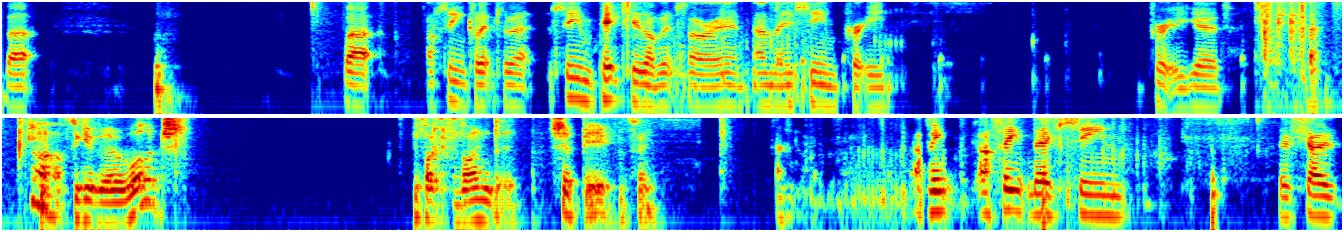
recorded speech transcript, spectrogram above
but but I've seen clips of it, seen pictures of it. Sorry, and, and they seem pretty pretty good. I'll have to give it a watch. If I can find it. Should be able to. I think I think they've seen they've showed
